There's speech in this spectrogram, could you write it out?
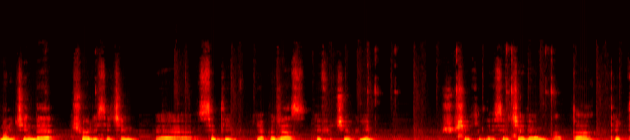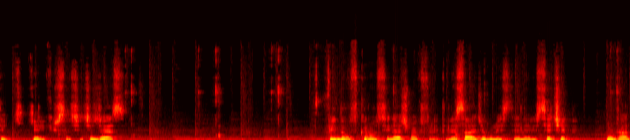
Bunun için de şöyle seçim e, seti yapacağız. F3 yapayım. Şu şekilde seçelim. Hatta tek tek gerekirse seçeceğiz. Windows Crossing'i açmak suretiyle sadece bu nesneleri seçip buradan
